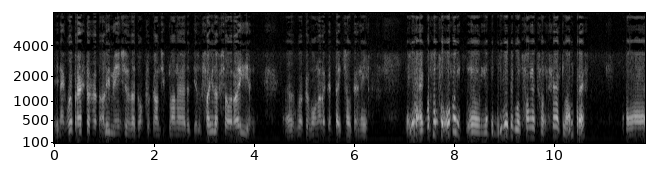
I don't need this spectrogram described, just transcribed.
En ek hoop regtig dat al die mense wat ook vakansieplanne het, dat hulle veilig sal ry en uh, ook 'n wonderlike tyd sal kan hê. Nou ja, ek begin ver oggend uh, met 'n brief wat ek ontvang het van Gert Lamprecht. Uh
